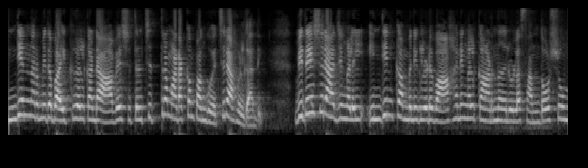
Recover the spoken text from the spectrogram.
ഇന്ത്യൻ നിർമ്മിത ബൈക്കുകൾ കണ്ട ആവേശത്തിൽ ചിത്രമടക്കം പങ്കുവച്ച് രാഹുൽ ഗാന്ധി. വിദേശ രാജ്യങ്ങളിൽ ഇന്ത്യൻ കമ്പനികളുടെ വാഹനങ്ങൾ കാണുന്നതിലുള്ള സന്തോഷവും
